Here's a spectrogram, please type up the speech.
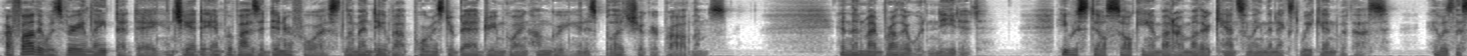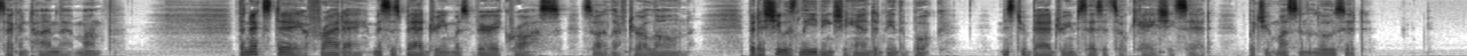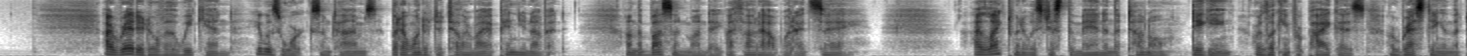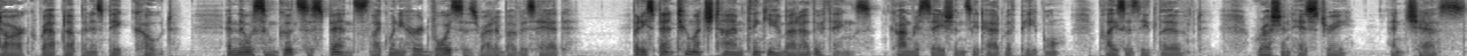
Our father was very late that day, and she had to improvise a dinner for us, lamenting about poor Mr. Bad Dream going hungry and his blood sugar problems. And then my brother wouldn't eat it. He was still sulking about our mother canceling the next weekend with us. It was the second time that month. The next day, a Friday, Mrs. Bad Dream was very cross so I left her alone. But as she was leaving, she handed me the book. Mr. Bad Dream says it's okay, she said, but you mustn't lose it. I read it over the weekend. It was work sometimes, but I wanted to tell her my opinion of it. On the bus on Monday, I thought out what I'd say. I liked when it was just the man in the tunnel, digging, or looking for pikas, or resting in the dark, wrapped up in his big coat. And there was some good suspense, like when he heard voices right above his head. But he spent too much time thinking about other things conversations he'd had with people, places he'd lived, Russian history, and chess.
